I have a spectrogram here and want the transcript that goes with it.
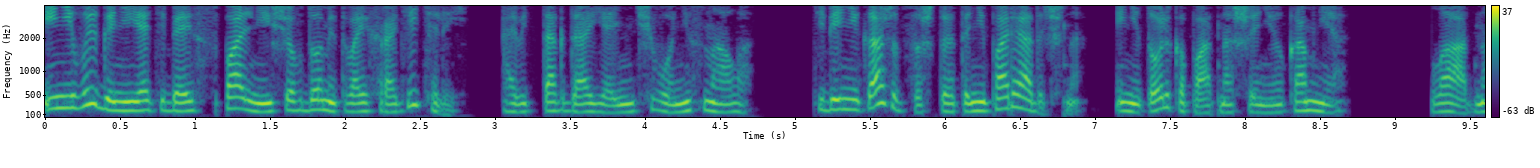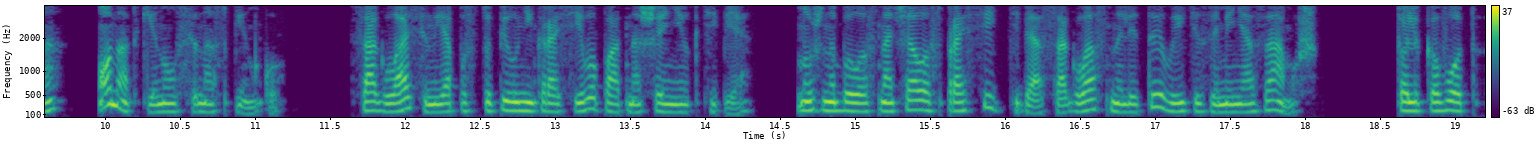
И не выгони я тебя из спальни еще в доме твоих родителей, а ведь тогда я ничего не знала. Тебе не кажется, что это непорядочно, и не только по отношению ко мне? Ладно, он откинулся на спинку. Согласен, я поступил некрасиво по отношению к тебе. Нужно было сначала спросить тебя, согласна ли ты выйти за меня замуж. Только вот,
